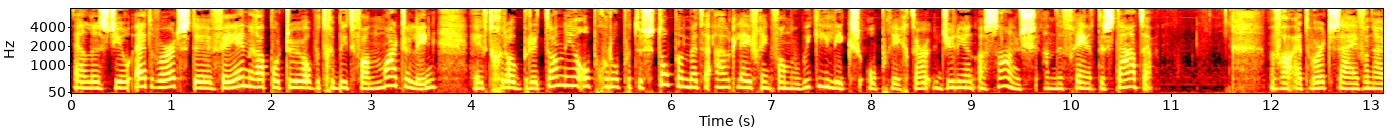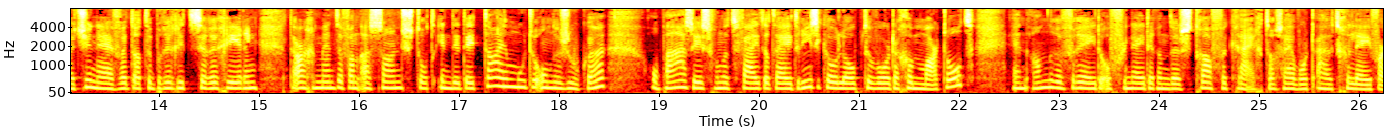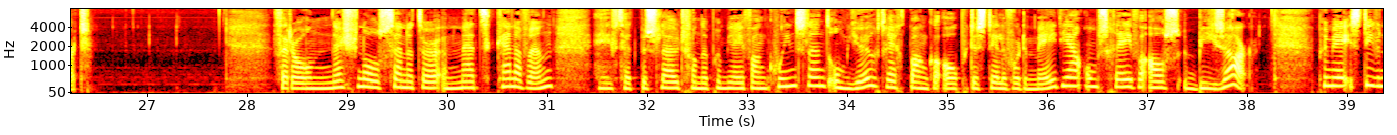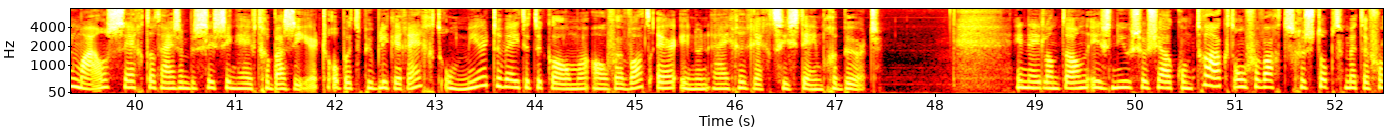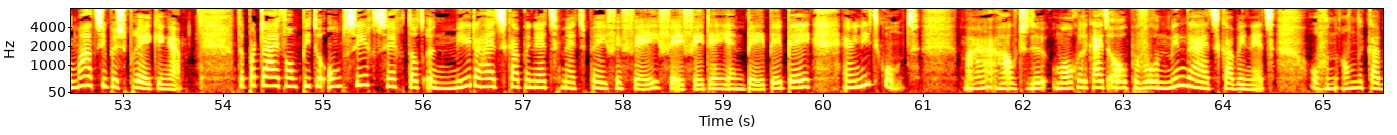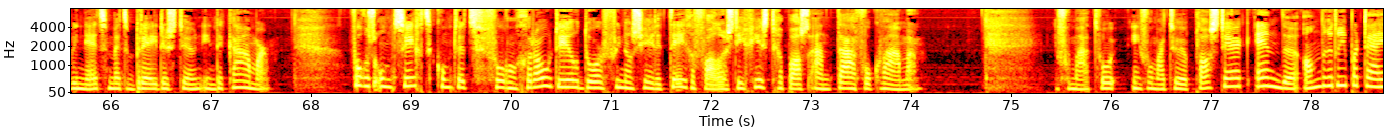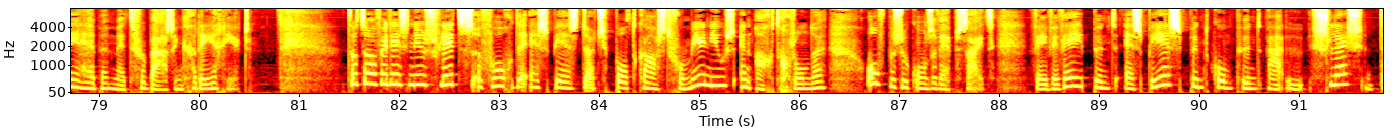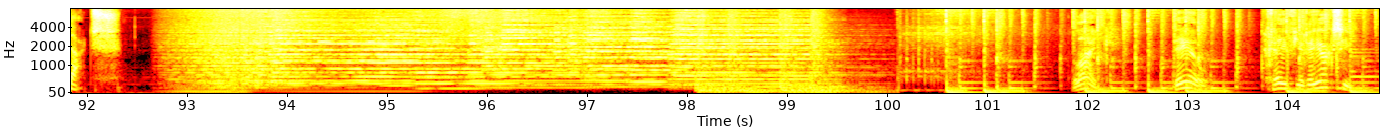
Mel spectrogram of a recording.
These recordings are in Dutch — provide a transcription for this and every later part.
Alice Jill Edwards, de VN-rapporteur op het gebied van marteling, heeft Groot-Brittannië opgeroepen te stoppen met de uitlevering van Wikileaks-oprichter Julian Assange aan de Verenigde Staten. Mevrouw Edwards zei vanuit Genève dat de Britse regering de argumenten van Assange tot in de detail moet onderzoeken, op basis van het feit dat hij het risico loopt te worden gemarteld en andere vrede of vernederende straffen krijgt als hij wordt uitgeleverd. Federal National Senator Matt Canavan heeft het besluit van de premier van Queensland om jeugdrechtbanken open te stellen voor de media omschreven als bizar. Premier Stephen Miles zegt dat hij zijn beslissing heeft gebaseerd op het publieke recht om meer te weten te komen over wat er in hun eigen rechtssysteem gebeurt. In Nederland dan is Nieuw Sociaal Contract onverwachts gestopt met de formatiebesprekingen. De partij van Pieter Omtzigt zegt dat een meerderheidskabinet met PVV, VVD en BBB er niet komt. Maar houdt de mogelijkheid open voor een minderheidskabinet of een ander kabinet met brede steun in de Kamer. Volgens Omtzigt komt het voor een groot deel door financiële tegenvallers die gisteren pas aan tafel kwamen. Informateur, Plasterk en de andere drie partijen hebben met verbazing gereageerd. Tot over deze nieuwsflits. Volg de SBS Dutch podcast voor meer nieuws en achtergronden. Of bezoek onze website www.sbs.com.au Dutch. Like, deel, geef je reactie.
